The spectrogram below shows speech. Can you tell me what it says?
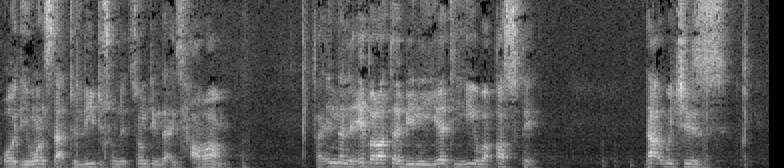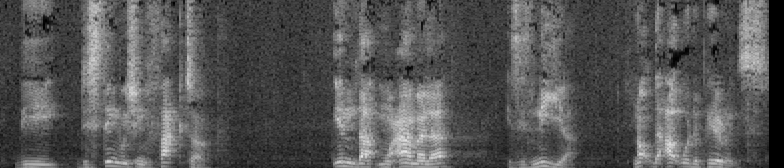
Or he wants that to lead to something that is haram. فإن العبرة بنيته وقصده That which is the distinguishing factor in that mu'amala is his niyyah, not the outward appearance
